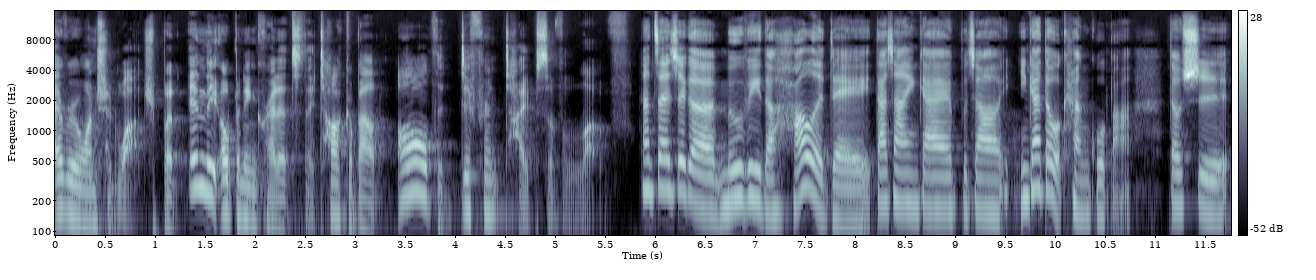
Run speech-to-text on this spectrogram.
everyone should watch. But in the opening credits, they talk about all the different types of love. 那在这个 movie 的 Holiday，大家应该不知道，应该都有看过吧？都是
